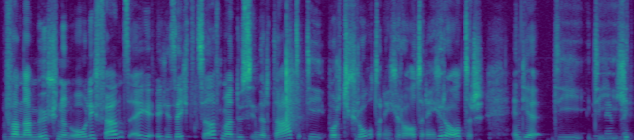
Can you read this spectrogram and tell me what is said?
van dat mug een olifant, hè, je, je zegt het zelf, maar dus inderdaad, die wordt groter en groter en groter. En die, die, die,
